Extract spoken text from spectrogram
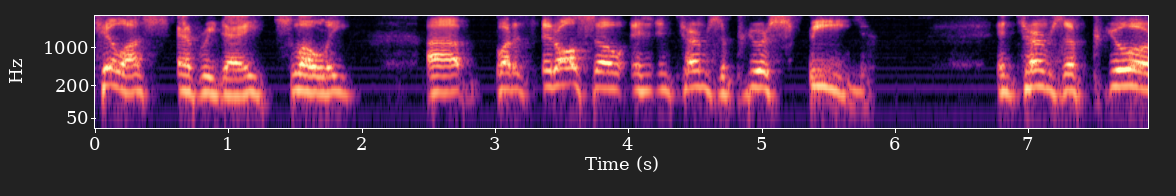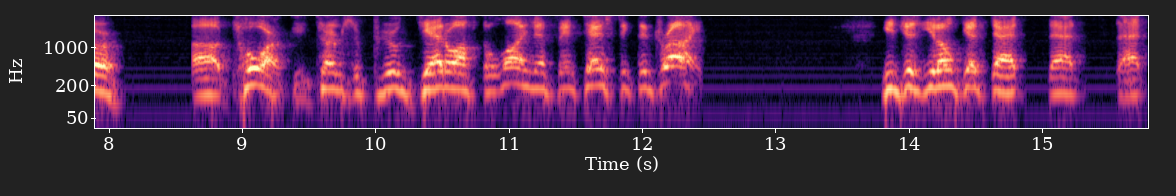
kill us every day slowly. Uh, but it, it also, in, in, terms of pure speed, in terms of pure uh, torque, in terms of pure get off the line, they're fantastic to drive. You just you don't get that that that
